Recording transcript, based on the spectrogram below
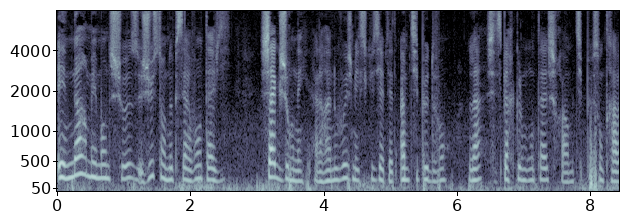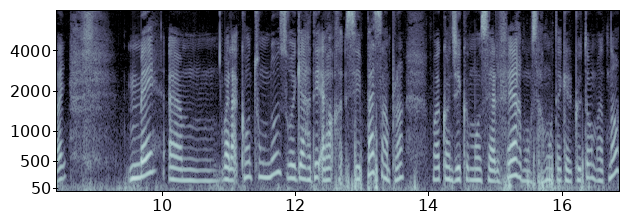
énormément de choses juste en observant ta vie chaque journée. Alors à nouveau, je m'excuse, il y a peut-être un petit peu de vent là. J'espère que le montage fera un petit peu son travail. Mais euh, voilà, quand on ose regarder, alors c'est pas simple. Hein. Moi, quand j'ai commencé à le faire, bon, ça remonte à quelques temps maintenant.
